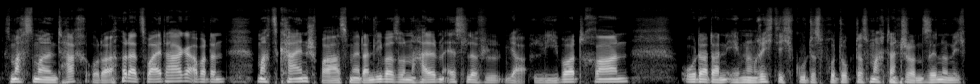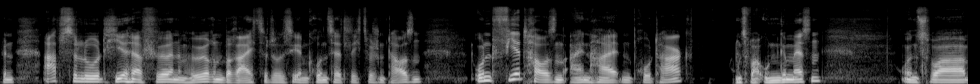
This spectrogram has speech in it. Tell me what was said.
das machst du mal einen Tag oder, oder zwei Tage, aber dann macht's keinen Spaß mehr. Dann lieber so einen halben Esslöffel, ja, lieber dran oder dann eben ein richtig gutes Produkt. Das macht dann schon Sinn und ich bin absolut hier dafür, in einem höheren Bereich zu dosieren, grundsätzlich zwischen 1000 und 4000 Einheiten pro Tag und zwar ungemessen. Und zwar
